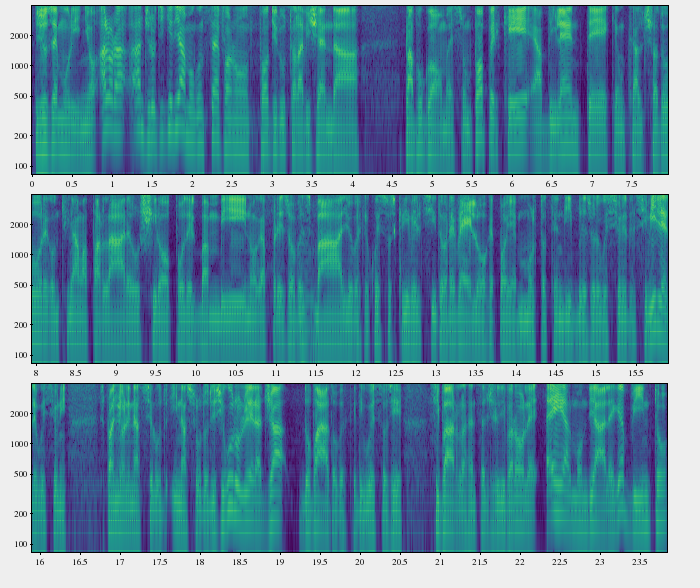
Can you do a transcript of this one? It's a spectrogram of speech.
di José Mourinho. Allora Angelo ti chiediamo con Stefano un po' di tutta la vicenda Papu Gomez, un po' perché è avvilente che un calciatore continuiamo a parlare lo sciroppo del bambino che ha preso per mm. sbaglio, perché questo scrive il sito Revelo, che poi è molto attendibile sulle questioni del Siviglia e le questioni spagnole in assoluto. in assoluto. Di sicuro lui era già dopato, perché di questo si, si parla senza giri di parole, e al mondiale che ha vinto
